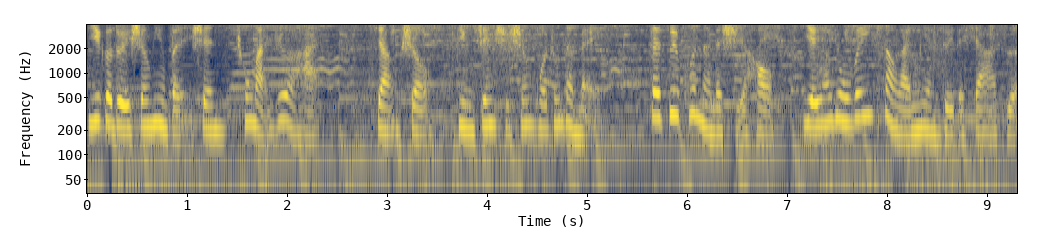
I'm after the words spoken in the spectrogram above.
一个对生命本身充满热爱、享受并珍视生活中的美，在最困难的时候也要用微笑来面对的瞎子。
